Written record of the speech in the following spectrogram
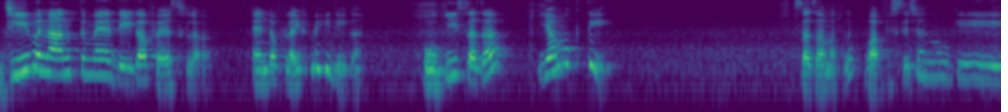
जीवनांत में देगा फैसला एंड ऑफ़ लाइफ में ही देगा। होगी सजा या मुक्ति? सजा मतलब वापस से जन्मोगे,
